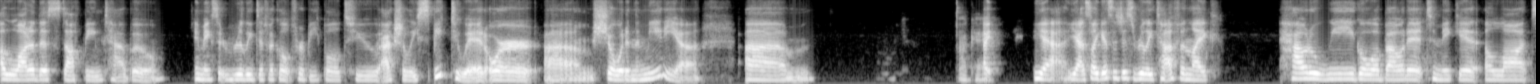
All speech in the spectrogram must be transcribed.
a lot of this stuff being taboo, it makes it really difficult for people to actually speak to it or um, show it in the media. Um, okay. I, yeah, yeah. So I guess it's just really tough. And like, how do we go about it to make it a lot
